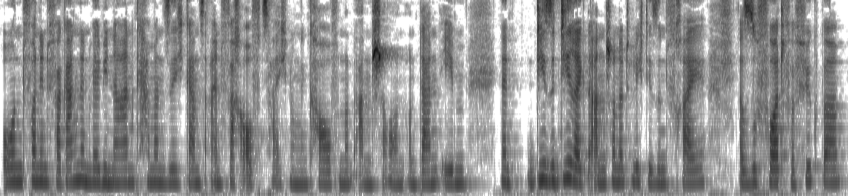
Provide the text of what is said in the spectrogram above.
und von den vergangenen Webinaren kann man sich ganz einfach Aufzeichnungen kaufen und anschauen und dann eben diese direkt anschauen. Natürlich, die sind frei, also sofort verfügbar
